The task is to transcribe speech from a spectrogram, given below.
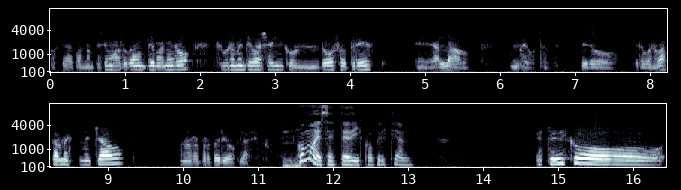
O sea, cuando empecemos a tocar un tema nuevo, seguramente vaya a ir con dos o tres eh, al lado, nuevos también. Pero, pero bueno, va a estar mechado con el repertorio clásico. ¿Cómo es este disco, Cristian? Este disco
